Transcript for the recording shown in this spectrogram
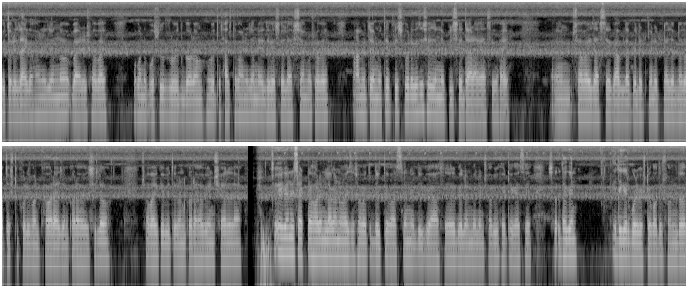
ভিতরে জায়গা হয়নি জন্য বাইরে সবাই। ওখানে প্রচুর রোদ, গরম, রোদে থাকতে পারিনি জন্য এদিকে চলে আসছি আমরা সবাই। আমি তো এমনিতে পিস পড়ে গেছি, সেজন্য পিছিয়ে দাঁড়ায় আছি ভাই। সবাই যাচ্ছে গাবলা প্লেট প্লেট নেওয়ার জন্য, যথেষ্ট পরিমাণ খাওয়ার আয়োজন করা হয়েছিল। সবাইকে বিতরণ করা হবে ইনশাল্লাহ তো এখানে চারটা হরেন লাগানো হয়েছে, সবাই তো দেখতে পাচ্ছেন, এদিকে আছে, বেলুন মেলুন সবই ফেটে গেছে। দেখেন, এদিকের পরিবেশটা কত সুন্দর,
